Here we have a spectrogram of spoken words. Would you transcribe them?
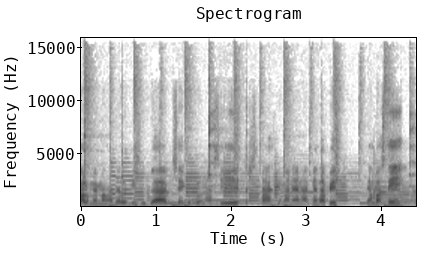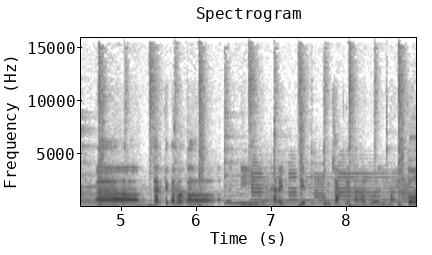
kalau memang ada lebih juga bisa ikut donasi terserah gimana enaknya tapi yang pasti uh, ntar kita bakal di hari di puncaknya tanggal 25 itu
